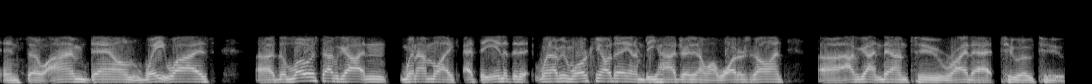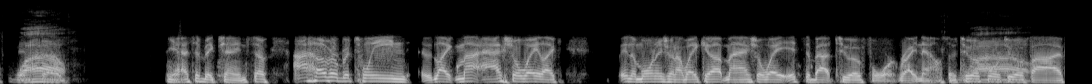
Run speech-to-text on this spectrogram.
And so I'm down weight wise. Uh, the lowest I've gotten when I'm like at the end of the day, when I've been working all day and I'm dehydrated and my water's gone, uh, I've gotten down to right at 202. Wow. So, yeah, it's a big change. So I hover between like my actual weight, like in the mornings when I wake up, my actual weight, it's about 204 right now. So 204, wow. 205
